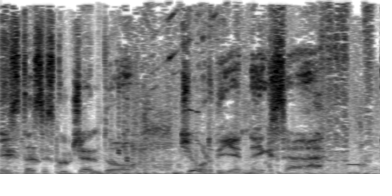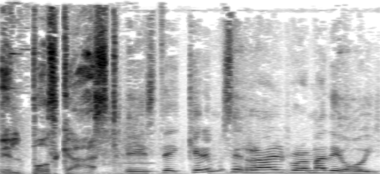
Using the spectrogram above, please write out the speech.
Estás escuchando Jordi Anexa, el podcast. Este, queremos cerrar el programa de hoy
